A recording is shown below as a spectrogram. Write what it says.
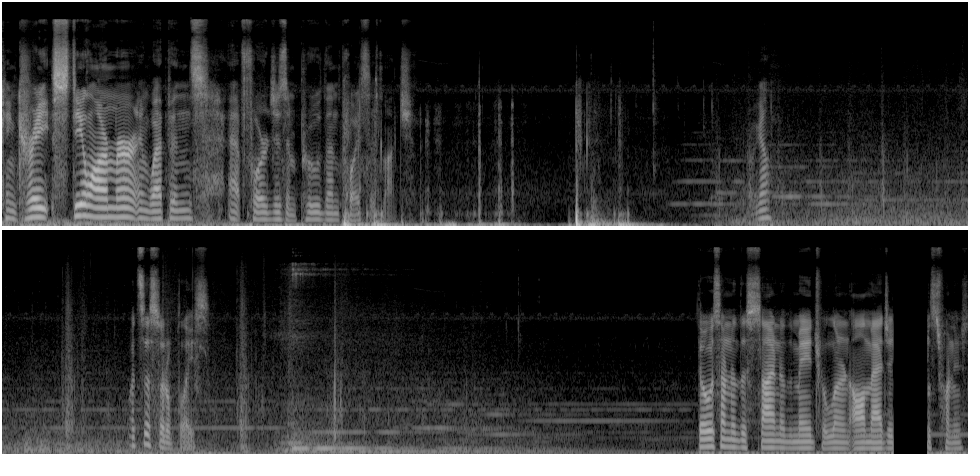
Can create steel armor and weapons at forges, improve them twice as much. There we go. What's this little place? Those under the sign of the mage will learn all magic 20%.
